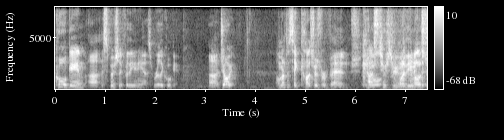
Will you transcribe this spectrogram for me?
Cool game, uh, especially for the NES. Really cool game. Uh, Joey. I'm gonna have to say Custer's Revenge. You Revenge. One of the most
